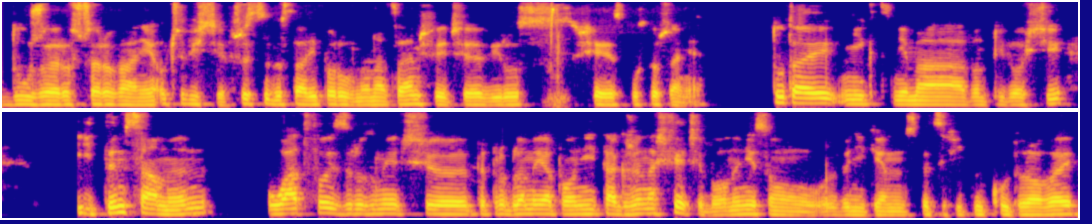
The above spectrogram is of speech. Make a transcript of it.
duże rozczarowanie. Oczywiście wszyscy dostali porówno, na całym świecie wirus sieje spustoszenie. Tutaj nikt nie ma wątpliwości i tym samym łatwo jest zrozumieć e, te problemy Japonii także na świecie, bo one nie są wynikiem specyfiki kulturowej,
